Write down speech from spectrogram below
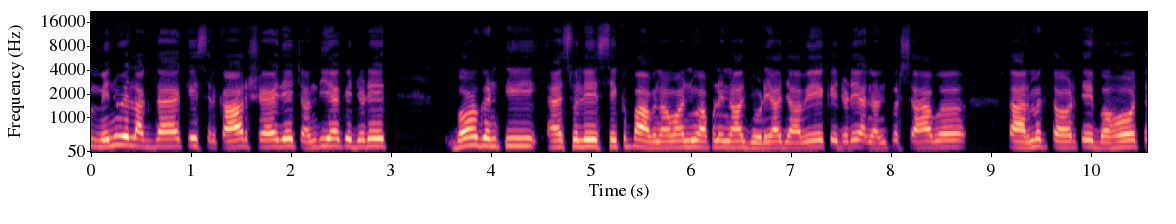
ਮੈਨੂੰ ਇਹ ਲੱਗਦਾ ਹੈ ਕਿ ਸਰਕਾਰ ਸ਼ਾਇਦ ਇਹ ਚਾਹੁੰਦੀ ਹੈ ਕਿ ਜਿਹੜੇ ਬਹੁ ਗਿਣਤੀ ਇਸ ਵੇਲੇ ਸਿੱਖ ਭਾਵਨਾਵਾਂ ਨੂੰ ਆਪਣੇ ਨਾਲ ਜੋੜਿਆ ਜਾਵੇ ਕਿ ਜਿਹੜੇ ਆਨੰਦਪੁਰ ਸਾਹਿਬ ਧਾਰਮਿਕ ਤੌਰ ਤੇ ਬਹੁਤ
